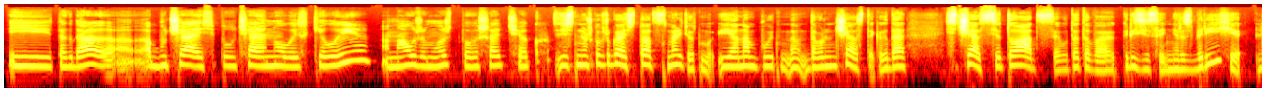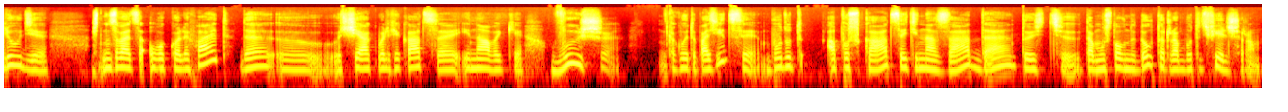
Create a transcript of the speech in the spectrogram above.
и тогда, э, обучаясь и получая новые скиллы, она уже может повышать чек. Здесь немножко другая ситуация. Смотрите, вот, и она будет довольно частой. Когда сейчас ситуация вот этого кризиса и неразберихи, люди что называется overqualified, да, э, чья квалификация и навыки выше какой-то позиции, будут опускаться, идти назад, да, то есть э, там условный доктор работать фельдшером.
